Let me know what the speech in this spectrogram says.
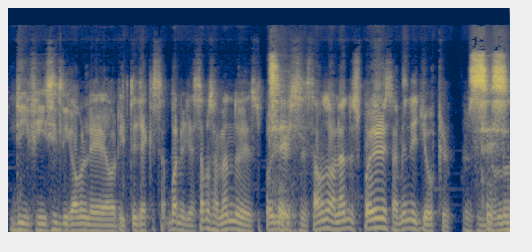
difícil, digámosle, ahorita ya que está, bueno, ya estamos hablando de spoilers, estamos hablando de spoilers también de Joker, sí,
